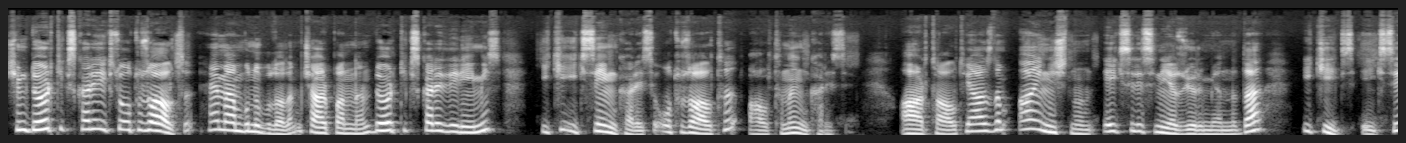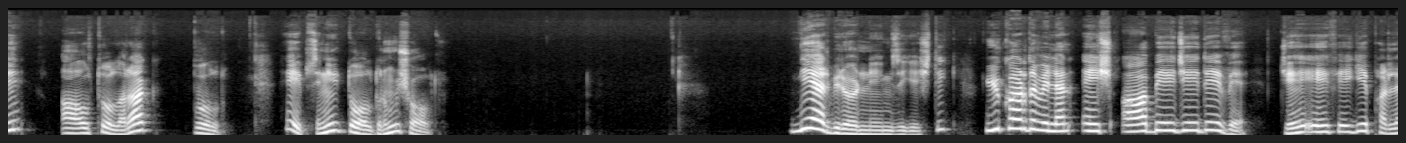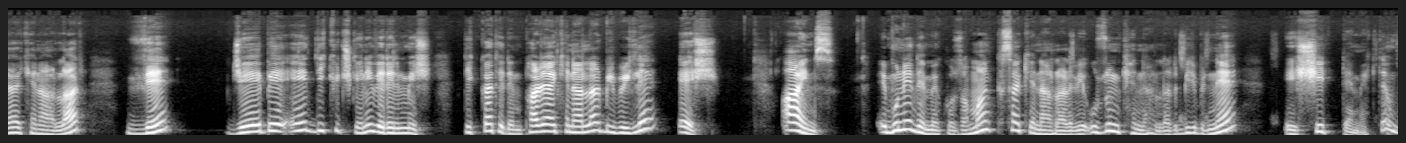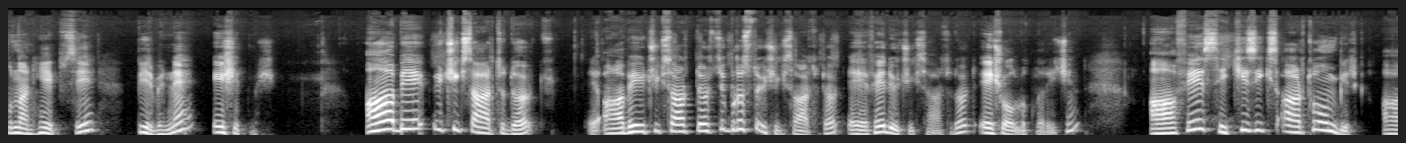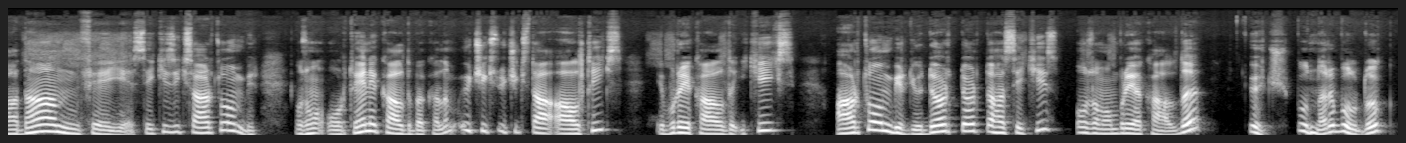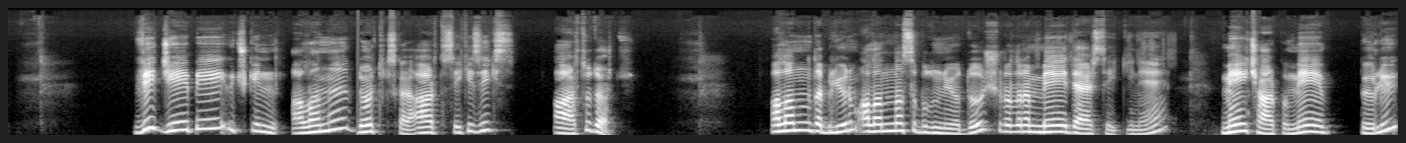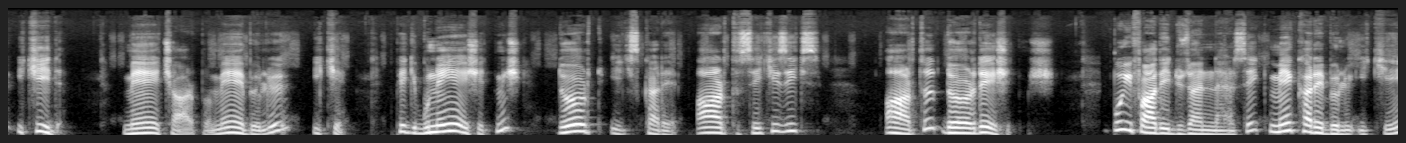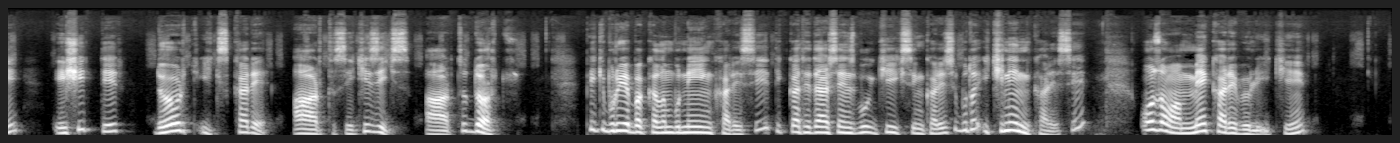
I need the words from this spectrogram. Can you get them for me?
Şimdi 4x kare eksi 36. Hemen bunu bulalım. Çarpanların 4x kare dediğimiz 2x'in karesi 36 6'nın karesi. Artı 6 yazdım. Aynısının eksilisini yazıyorum yanına da 2x eksi 6 olarak buldum. Hepsini doldurmuş oldum. Diğer bir örneğimize geçtik. Yukarıda verilen eş ABCD ve CEFG paralel kenarlar ve CBE dik üçgeni verilmiş. Dikkat edin paralel kenarlar birbiriyle eş. Aynısı. E bu ne demek o zaman? Kısa kenarları ve uzun kenarları birbirine eşit demek değil mi? Bunların hepsi birbirine eşitmiş. AB 3x artı 4. E, AB 3x artı 4 ise burası da 3x artı 4. EF de 3x artı 4 eş oldukları için. AF 8x artı 11. A'dan F'ye 8x artı 11. O zaman ortaya ne kaldı bakalım? 3x 3x daha 6x. E buraya kaldı 2x. Artı 11 diyor. 4 4 daha 8. O zaman buraya kaldı 3. Bunları bulduk. Ve CB üçgenin alanı 4x kare artı 8x artı 4. Alanını da biliyorum. Alanı nasıl bulunuyordu? Şuralara m dersek yine. m çarpı m bölü 2 idi. m çarpı m bölü 2. Peki bu neye eşitmiş? 4x kare artı 8x artı 4'e eşitmiş. Bu ifadeyi düzenlersek m kare bölü 2 eşittir 4x kare artı 8x artı 4. Peki buraya bakalım bu neyin karesi? Dikkat ederseniz bu 2x'in karesi bu da 2'nin karesi. O zaman m kare bölü 2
